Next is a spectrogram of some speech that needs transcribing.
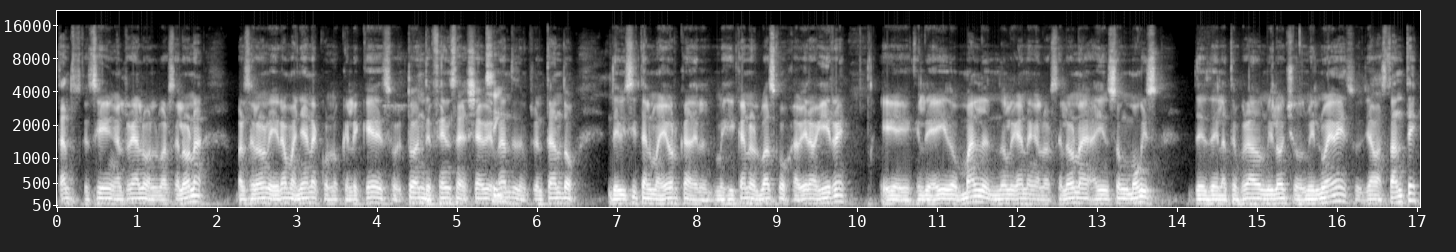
tantos que siguen al Real o al Barcelona. Barcelona irá mañana con lo que le quede, sobre todo en defensa de Xavi Hernández, enfrentando de visita al Mallorca del mexicano, el vasco Javier Aguirre, eh, que le ha ido mal, no le ganan al Barcelona ahí en Son Mois desde la temporada 2008-2009, eso es ya bastante.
